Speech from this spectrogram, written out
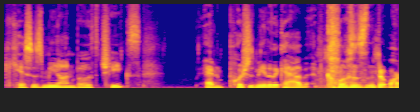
kisses me on both cheeks and pushes me into the cab and closes the door.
